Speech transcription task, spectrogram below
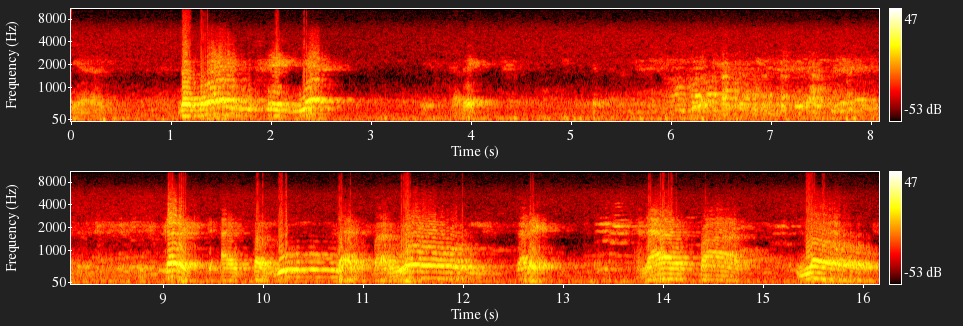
Yes. The boy who said yes is correct. Is correct. As per rule, as per law, is correct. And as per law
